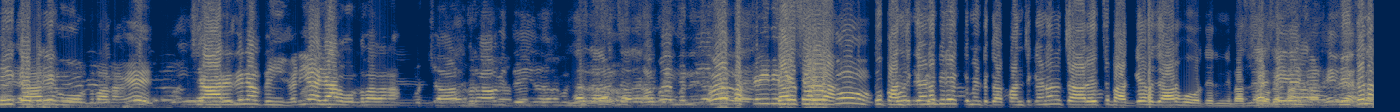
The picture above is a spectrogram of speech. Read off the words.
ਠੀਕ ਹੈ ਵੀਰੇ ਹੋਰ ਦਵਾ ਦਾਂਗੇ। ਚਾਰ ਇਹਦੇ ਨਾਲ ਤੁਸੀਂ ਖੜੀ ਆ ਹਜ਼ਾਰ ਹੋਰ ਦਵਾ ਦਾਣਾ ਚਾਰ ਫਿਰ ਆ ਵੀ ਦੇਈ ਓਏ ਬੱਕਰੀ ਲੈ ਤੂੰ। ਤੂੰ ਪੰਜ ਕਹਿਣਾ ਵੀਰੇ ਇੱਕ ਮਿੰਟ ਕਰ ਪੰਜ ਕਹਿਣਾ ਨਾ ਚਾਰ ਇਹ ਚ ਵਗ ਗਿਆ। ਹਜ਼ਾਰ ਹੋਰ ਦੇ ਦਿੰਨੇ ਬਸ। ਠੀਕ ਹੈ ਨਾ?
